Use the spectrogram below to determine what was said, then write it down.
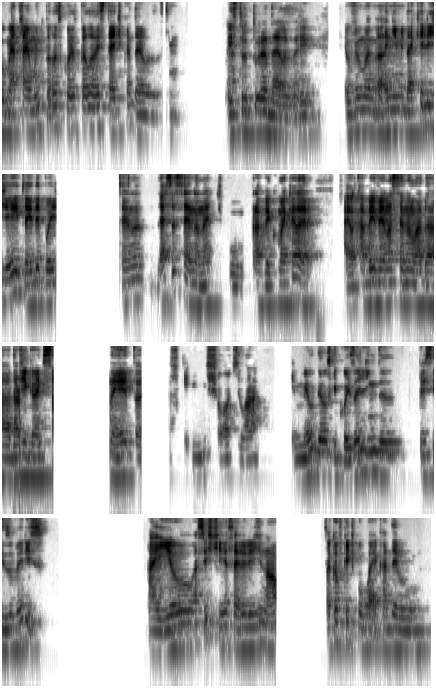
eu me atraio muito pelas coisas, pela estética delas, assim. A estrutura delas. Aí eu vi um anime daquele jeito, aí depois cena dessa cena, né? Tipo, pra ver como é que ela era. Aí eu acabei vendo a cena lá da, da gigante planeta, fiquei em choque lá. E, meu Deus, que coisa linda, preciso ver isso. Aí eu assisti a série original, só que eu fiquei tipo, ué, cadê o.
